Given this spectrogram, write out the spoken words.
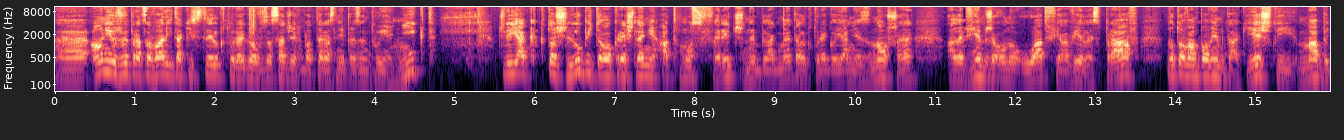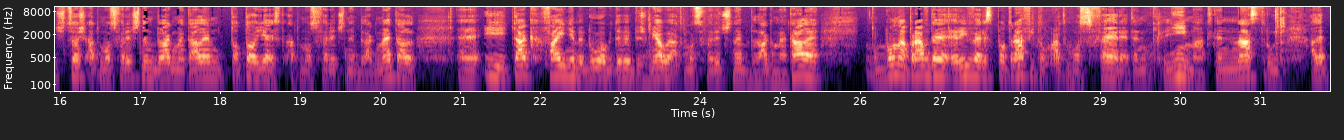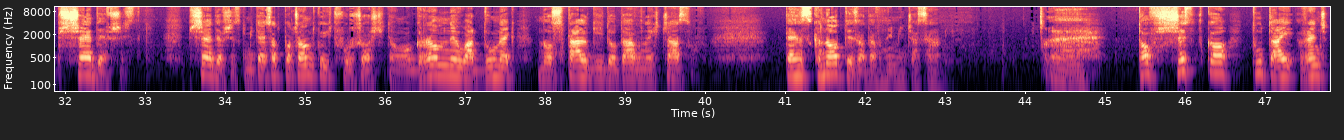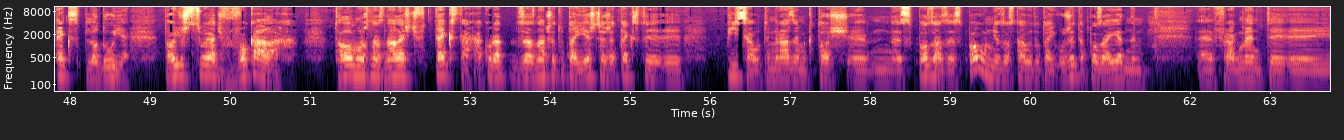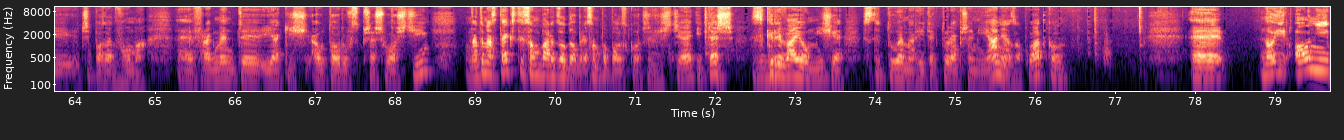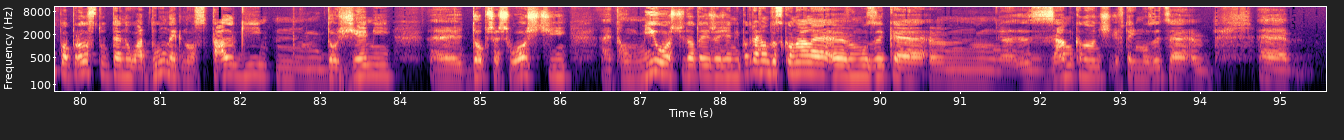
E, oni już wypracowali taki styl, którego w zasadzie chyba teraz nie prezentuje nikt. Czyli jak ktoś lubi to określenie atmosferyczny black metal, którego ja nie znoszę, ale wiem, że ono ułatwia wiele spraw, no to Wam powiem tak, jeśli ma być coś atmosferycznym black metalem, to to jest atmosferyczny black metal e, i tak fajnie by było, gdyby brzmiały atmosferyczne black metale. bo naprawdę Rivers potrafi tą atmosferę, ten klimat, ten nastrój, ale przede wszystkim, przede wszystkim, i to jest od początku ich twórczości, tą ogromny ładunek nostalgii do dawnych czasów, tęsknoty za dawnymi czasami. To wszystko tutaj wręcz eksploduje. To już słychać w wokalach. To można znaleźć w tekstach. Akurat zaznaczę tutaj jeszcze, że teksty y, pisał tym razem ktoś y, spoza zespołu. Nie zostały tutaj użyte poza jednym fragmenty, y, czy poza dwoma, e, fragmenty jakichś autorów z przeszłości. Natomiast teksty są bardzo dobre, są po polsku oczywiście i też zgrywają mi się z tytułem Architektura Przemijania, z okładką. E, no i oni po prostu ten ładunek nostalgii mm, do ziemi, e, do przeszłości, e, tą miłość do tejże ziemi potrafią doskonale w muzykę zamknąć, w tej muzyce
